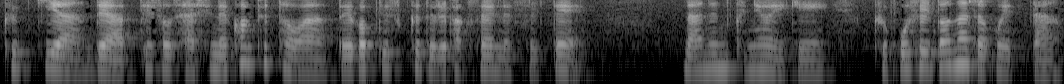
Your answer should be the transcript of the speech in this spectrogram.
급기야 내 앞에서 자신의 컴퓨터와 백업 디스크들을 박살냈을 때 나는 그녀에게 그곳을 떠나자고 했다.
